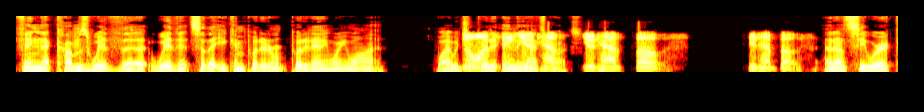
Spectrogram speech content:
thing that comes with the with it so that you can put it put it anywhere you want? Why would you no, put I'm it in the you'd Xbox? have you'd have both. You'd have both. I don't see where it,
